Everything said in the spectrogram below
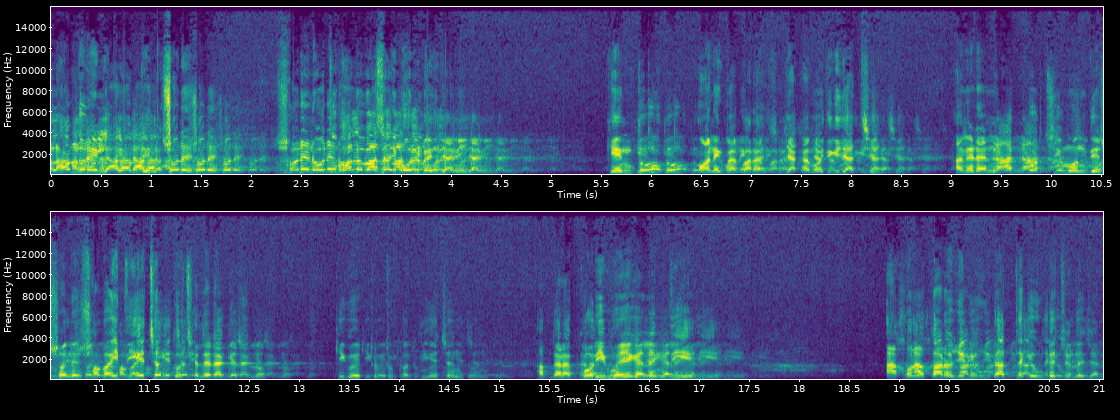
আলহামদুলিল্লাহ আলহামদুলিল্লাহ। শোনেন শোনেন ও তো ভালোবাসাই বলবেন জানি। কিন্তু অনেক ব্যাপার আছে। যাক, আমি ওইদিকে যাচ্ছি না। আমি এটা নাচ করছি মন দিয়ে শোনেন। সবাই দিয়েছেন তো? ছেলেরা গেছিল। কি গো, একটু একটু করে দিয়েছেন তো? আপনারা গরিব হয়ে গেলেন দিয়ে। এখনও কারও যদি উঠার থেকে উঠে চলে যান।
